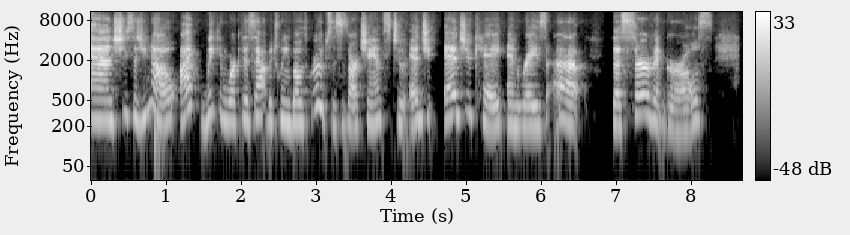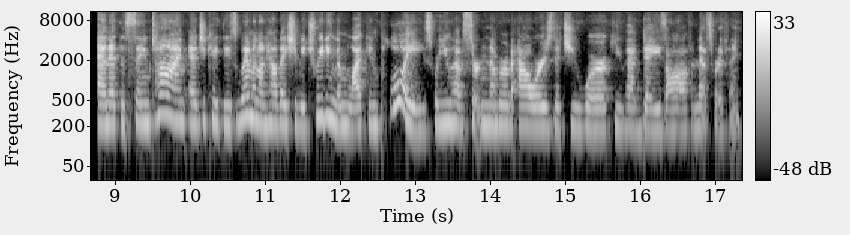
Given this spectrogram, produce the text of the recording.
and she says, you know, I we can work this out between both groups. This is our chance to edu- educate and raise up the servant girls and at the same time educate these women on how they should be treating them like employees where you have a certain number of hours that you work you have days off and that sort of thing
